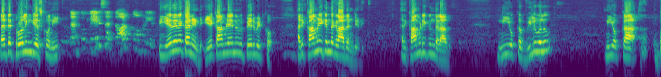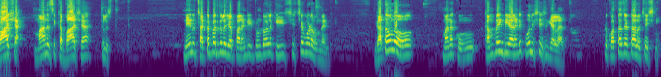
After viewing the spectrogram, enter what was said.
లేకపోతే ట్రోలింగ్ చేసుకొని ఏదైనా కానివ్వండి ఏ కామెడీ అయినా నువ్వు పేరు పెట్టుకో. అది కామెడీ కిందకి రాదండి ఇది. అది కామెడీ కింద రాదు. నీ యొక్క విలువలు నీ యొక్క భాష మానసిక భాష తెలుస్తుంది. నేను చట్టపరిధిలో చెప్పాలంటే ఇటువంటి వాళ్ళకి శిక్ష కూడా ఉందండి. గతంలో మనకు కంప్లైంట్ ఇవ్వాలంటే పోలీస్ స్టేషన్కి వెళ్ళాలి. ఇప్పుడు కొత్త చట్టాలు వచ్చేసినాయి.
